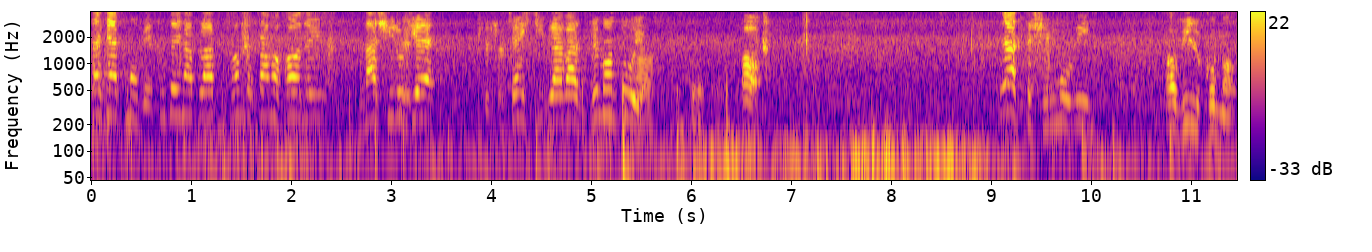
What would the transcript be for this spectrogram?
Tak jak mówię, tutaj na placu są te samochody, nasi ludzie Przyszedł. części dla Was wymontują. O! Jak to się mówi o wilku mowy?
